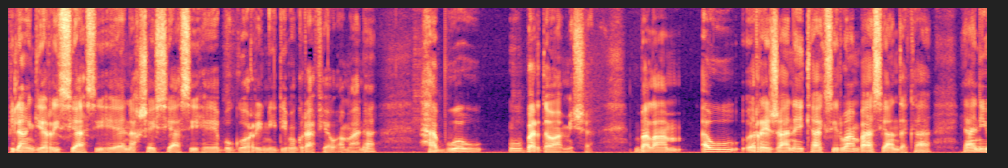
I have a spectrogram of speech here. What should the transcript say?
پیلانگێڕی سیاسی هەیە نەخشەی سیاسی هەیە بۆ گۆڕینی دیموگرافیا و ئەمانە هەبووە و و بەردەوامیشە بەڵام ئەو ڕێژانەی کاک سیروان باسیان دەکا ینی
